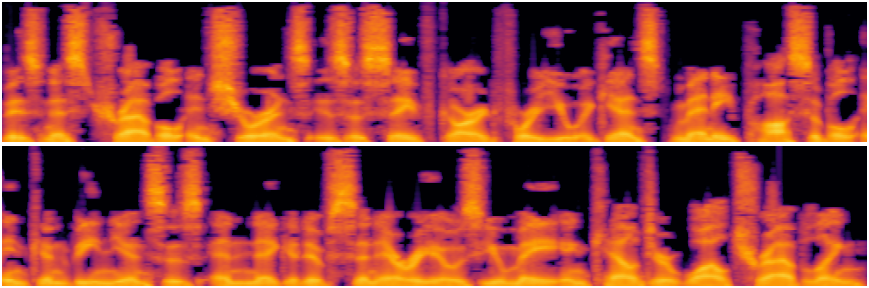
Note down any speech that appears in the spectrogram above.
Business travel insurance is a safeguard for you against many possible inconveniences and negative scenarios you may encounter while traveling,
